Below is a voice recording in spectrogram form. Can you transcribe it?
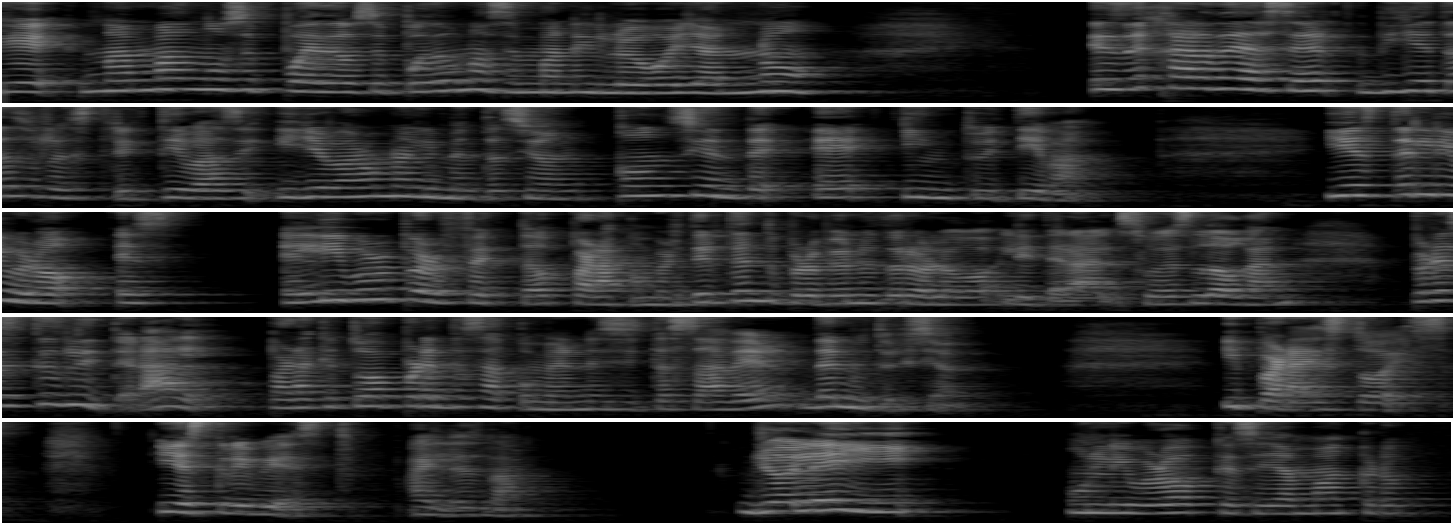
que nada más no se puede o se puede una semana y luego ya no es dejar de hacer dietas restrictivas y llevar una alimentación consciente e intuitiva. Y este libro es el libro perfecto para convertirte en tu propio nutriólogo, literal, su eslogan, pero es que es literal, para que tú aprendas a comer necesitas saber de nutrición. Y para esto es. Y escribí esto, ahí les va. Yo leí un libro que se llama, creo,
